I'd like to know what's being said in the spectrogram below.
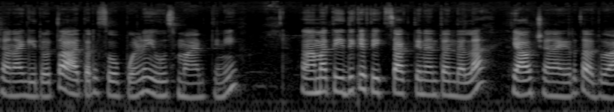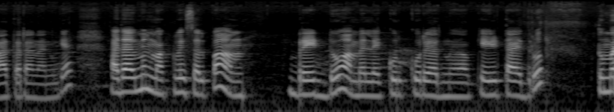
ಚೆನ್ನಾಗಿರುತ್ತೋ ಆ ಥರ ಸೋಪ್ಗಳನ್ನ ಯೂಸ್ ಮಾಡ್ತೀನಿ. ಮತ್ತು ಇದಕ್ಕೆ ಫಿಕ್ಸ್ ಆಗ್ತೀನಿ ಅಂತಂದಲ್ಲ, ಯಾವ ಚೆನ್ನಾಗಿರುತ್ತೋ ಅದು ಆ ಥರ ನನಗೆ. ಅದಾದಮೇಲೆ ಮಕ್ಳಿಗೆ ಸ್ವಲ್ಪ ಬ್ರೆಡ್ಡು ಆಮೇಲೆ ಕುರ್ಕುರೆ ಅದನ್ನ ಕೇಳ್ತಾಯಿದ್ರು ತುಂಬ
